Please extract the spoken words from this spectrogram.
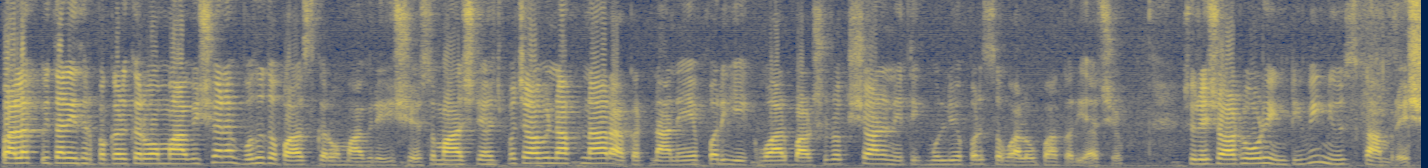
પાલક પિતાની ધરપકડ કરવામાં આવી છે અને વધુ તપાસ કરવામાં આવી રહી છે. સમાજને હચપચાવી નાખનાર આ ઘટનાને ફરી એકવાર બાળ સુરક્ષા અને નૈતિક મૂલ્યો પર સવાલો ઊભા કર્યા છે. Suresh Rathod Hind TV news Kamrej.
